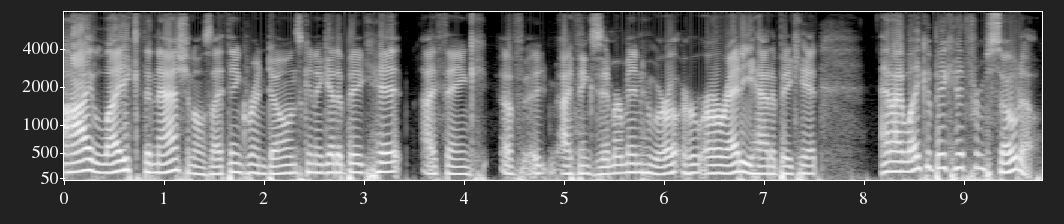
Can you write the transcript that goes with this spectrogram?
I like the Nationals. I think Rendon's going to get a big hit. I think of I think Zimmerman, who, are, who already had a big hit, and I like a big hit from Soto.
